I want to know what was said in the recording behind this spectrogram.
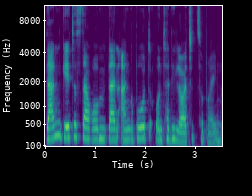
dann geht es darum, dein Angebot unter die Leute zu bringen.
